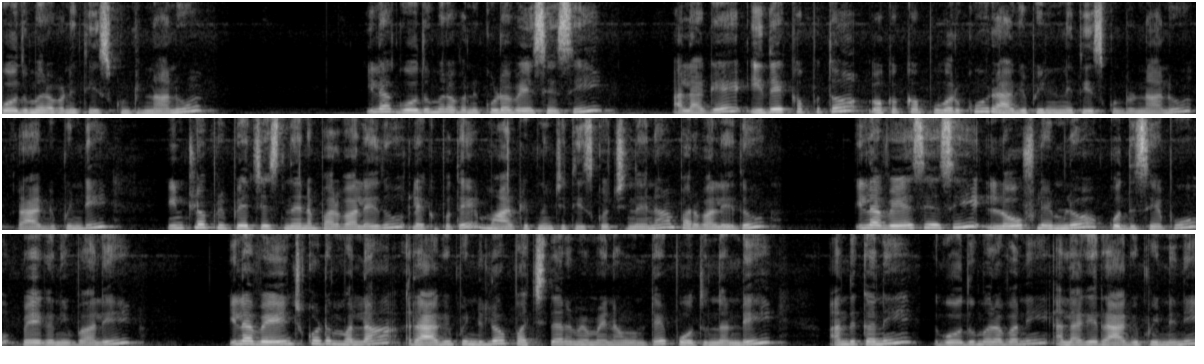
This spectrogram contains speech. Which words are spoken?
గోధుమ రవ్వని తీసుకుంటున్నాను. ఇలా గోధుమ రవ్వని కూడా వేసేసి అలాగే ఇదే కప్పుతో ఒక కప్పు వరకు రాగి పిండిని తీసుకుంటున్నాను. రాగి పిండి ఇంట్లో ప్రిపేర్ చేసిందైనా పర్వాలేదు లేకపోతే మార్కెట్ నుంచి తీసుకొచ్చిందైనా పర్వాలేదు. ఇలా వేసేసి లో ఫ్లేమ్లో కొద్దిసేపు వేగనివ్వాలి. ఇలా వేయించుకోవడం వల్ల రాగి పిండిలో పచ్చిదనం ఏమైనా ఉంటే పోతుందండి. అందుకని గోధుమ రవ్వని అలాగే రాగి పిండిని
